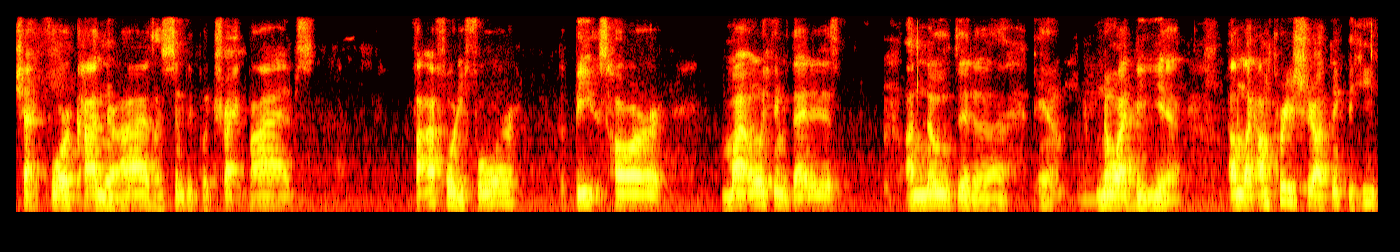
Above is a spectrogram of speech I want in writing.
Track four, Caught in Their Eyes, I simply put track vibes. 544, the beat is hard. My only thing with that is, I know that, uh, damn, no idea. Yeah. I'm like, I'm pretty sure I think that he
